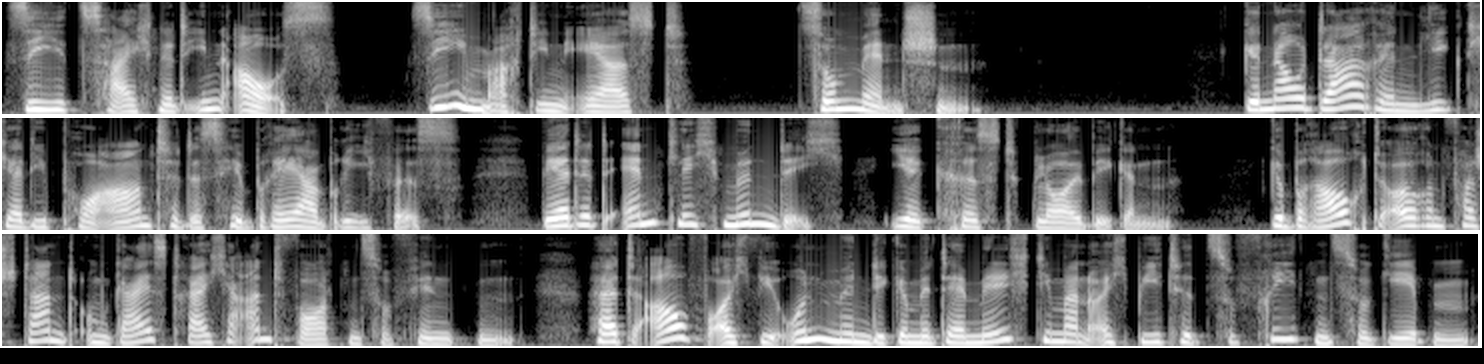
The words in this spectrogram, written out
Sie zeichnet ihn aus. Sie macht ihn erst zum Menschen. Genau darin liegt ja die Pointe des Hebräerbriefes. Werdet endlich mündig, ihr Christgläubigen. Gebraucht euren Verstand, um geistreiche Antworten zu finden. Hört auf, euch wie Unmündige mit der Milch, die man euch bietet, zufrieden zu geben.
